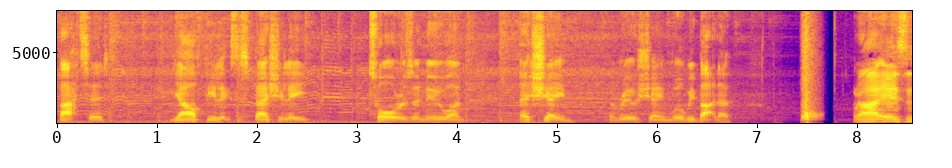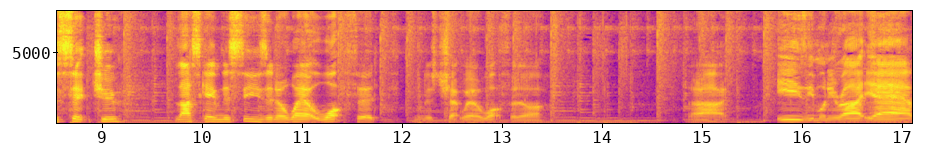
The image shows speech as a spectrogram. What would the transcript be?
battered. João Felix especially tore as a new one. A shame. A real shame. We'll be back though. Right, here's the situ. Last game this season away at Watford. Let me just check where Watford are. Alright. Easy money, right? Yeah,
